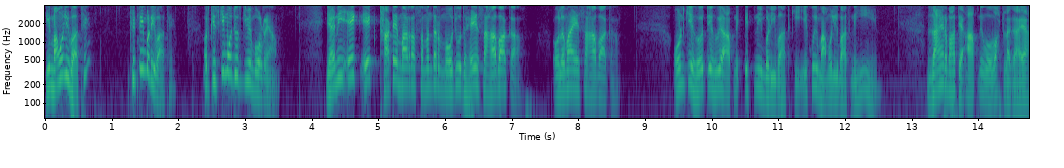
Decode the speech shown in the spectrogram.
یہ معمولی بات ہے، کتنی بڑی بات ہے۔ اور کس کی موجودگی میں بول رہے ہیں آپ؟ یعنی ایک ایک ٹھاٹے ماردہ سمندر موجود ہے صحابہ کا، علماء صحابہ کا۔ ان کے ہوتے ہوئے آپ نے اتنی بڑی بات کی، یہ کوئی معمولی بات نہیں ہے۔ ظاہر بات ہے، آپ نے وہ وقت لگایا۔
